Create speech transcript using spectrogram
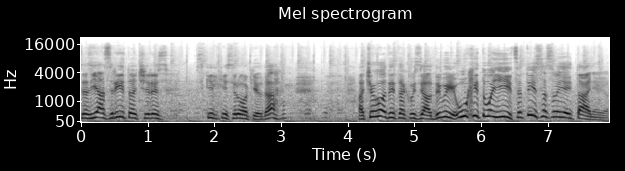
Це я з Ріто через скількись років, так? Да? А чого ти так узяв? Диви, ухи твої, це ти зі своєю Танею.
